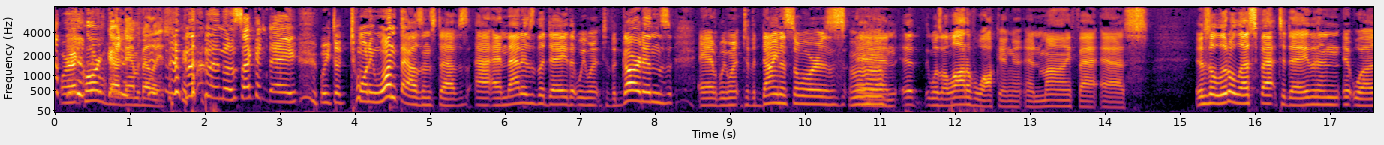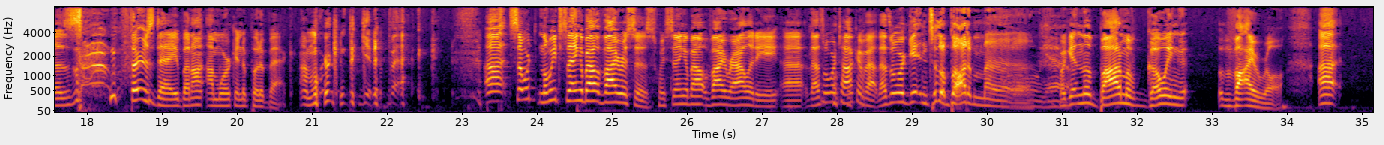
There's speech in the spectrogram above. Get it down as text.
We're at corn goddamn bellies. and then the second day, we took 21,000 steps, uh, and that is the day that we went to the gardens and we went to the dinosaurs, and it was a lot of walking, and my fat ass is a little less fat today than it was Thursday, but I, I'm working to put it back. I'm working to get it back. Uh, so we're, we sang about viruses. We sang about virality. Uh, that's what we're talking about. That's what we're getting to the bottom of. Oh, yeah. We're getting to the bottom of going viral. Uh,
